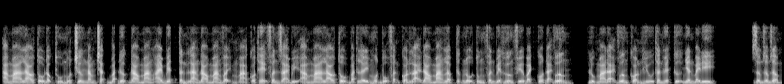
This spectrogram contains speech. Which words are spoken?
á ma lão tổ độc thủ một chương nắm chặt bắt được đao mang, ai biết tần lang đao mang vậy mà có thể phân giải bị á ma lão tổ bắt lấy một bộ phận còn lại đao mang lập tức nổ tung phân biệt hướng phía bạch cốt đại vương, lục ma đại vương còn hưu thần huyết cự nhân bay đi. Rầm rầm rầm.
